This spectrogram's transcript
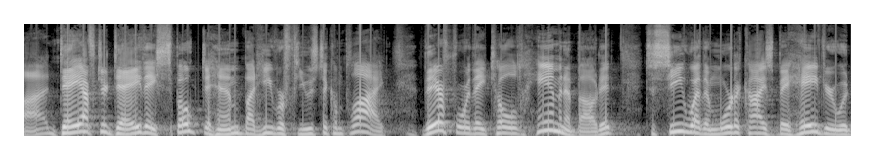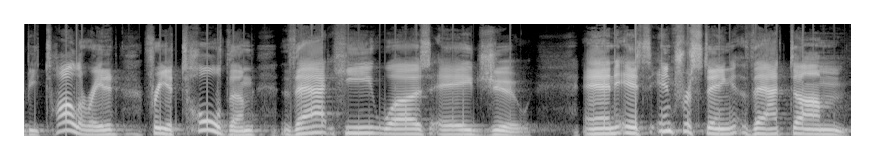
Uh, day after day, they spoke to him, but he refused to comply. Therefore, they told Haman about it to see whether Mordecai's behavior would be tolerated, for he had told them that he was a Jew. And it's interesting that. Um,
